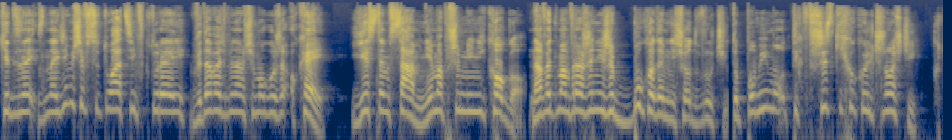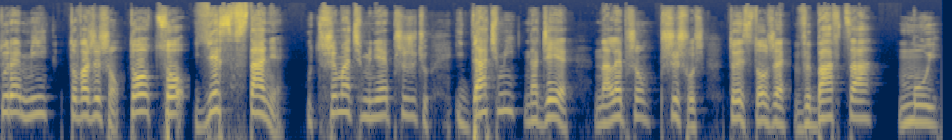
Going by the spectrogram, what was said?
kiedy znajdziemy się w sytuacji, w której wydawać by nam się mogło, że okej, okay, jestem sam, nie ma przy mnie nikogo, nawet mam wrażenie, że Bóg ode mnie się odwrócił, to pomimo tych wszystkich okoliczności, które mi towarzyszą, to co jest w stanie utrzymać mnie przy życiu i dać mi nadzieję na lepszą przyszłość, to jest to, że wybawca mój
